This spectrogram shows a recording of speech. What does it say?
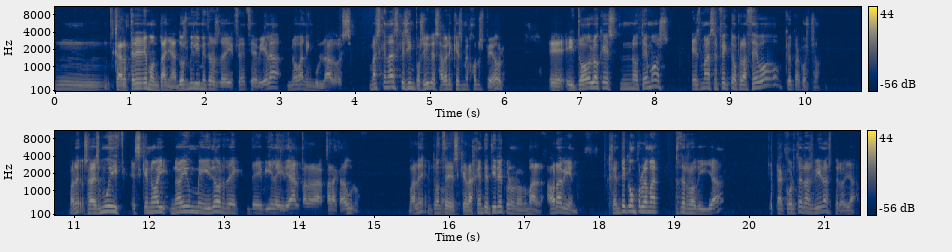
mm, carretera de montaña, dos milímetros de diferencia de biela no va a ningún lado. Es, más que nada es que es imposible saber qué es mejor o es peor. Eh, y todo lo que notemos es más efecto placebo que otra cosa. ¿Vale? O sea, es, muy, es que no hay, no hay un medidor de, de biela ideal para, para cada uno. ¿Vale? Entonces, que la gente tire con lo normal. Ahora bien, gente con problemas de rodilla, que acorte las bielas, pero ya.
